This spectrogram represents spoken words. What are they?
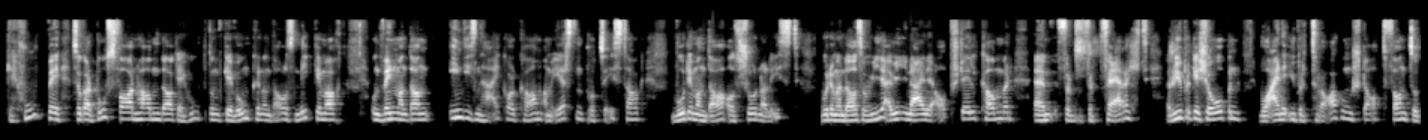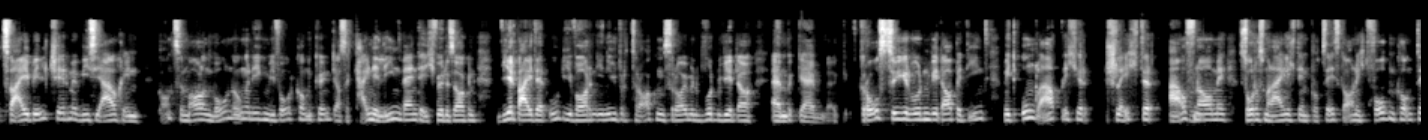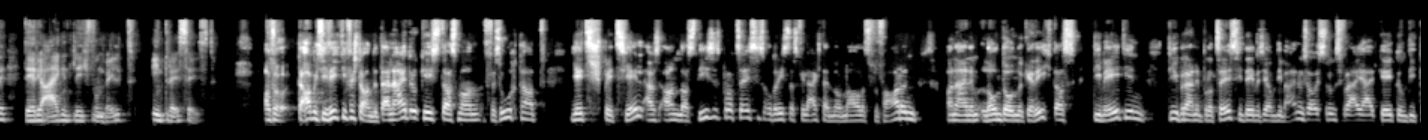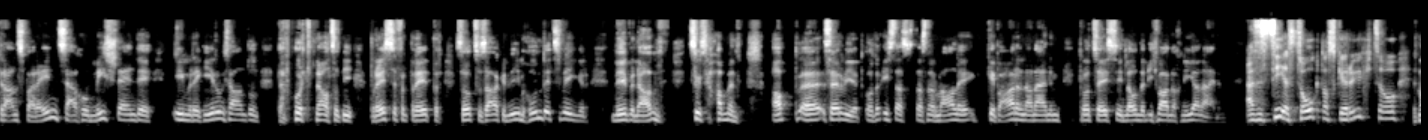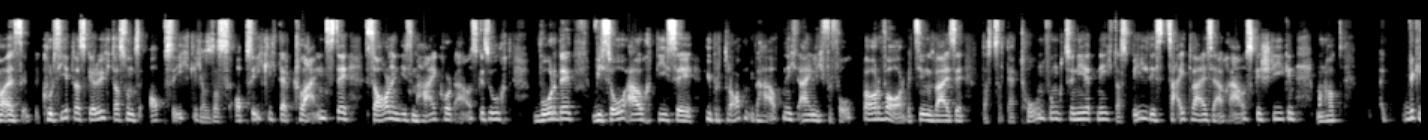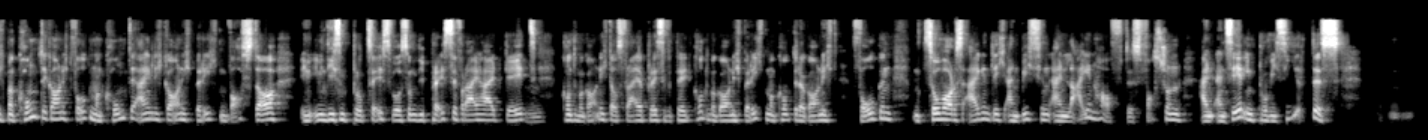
Gehupe, sogar Busfahren haben da gehupt und gewunken und alles mitgemacht. Und wenn man dann in diesen High Court kam, am ersten Prozesstag, wurde man da als Journalist wurde man da so wie, wie in eine Abstellkammer ähm, ver, verpfercht, rübergeschoben, wo eine Übertragung stattfand, so zwei Bildschirme, wie sie auch in ganz normalen Wohnungen irgendwie vorkommen könnte. Also keine Leinwände. Ich würde sagen, wir bei der Uni waren in Übertragungsräumen, wurden wir da ähm, äh, großzügiger wurden wir da bedient mit unglaublicher schlechter Aufnahme, mhm. so dass man eigentlich dem Prozess gar nicht folgen konnte, der ja eigentlich von mhm. Weltinteresse ist. Also da habe ich dich richtig verstanden. Dein Eindruck ist, dass man versucht hat, jetzt speziell aus Anlass dieses Prozesses oder ist das vielleicht ein normales Verfahren an einem Londoner Gericht, dass die Medien, die über einen Prozess, in dem es ja um die Meinungsäußerungsfreiheit geht, um die Transparenz, auch um Missstände im Regierungshandeln, da wurden also die Pressevertreter sozusagen wie im Hundezwinger nebenan zusammen abserviert. Oder ist das das normale Gebaren an einem Prozess in London? Ich war noch nie an einem. Also es, es zog das Gerücht so, es kursiert das Gerücht, dass uns absichtlich, also dass absichtlich der kleinste Saal in diesem High Court ausgesucht wurde, wieso auch diese Übertragung überhaupt nicht eigentlich verfolgbar war, beziehungsweise dass der Ton funktioniert nicht, das Bild ist zeitweise auch ausgestiegen, man hat wirklich, man konnte gar nicht folgen, man konnte eigentlich gar nicht berichten, was da in, in diesem Prozess, wo es um die Pressefreiheit geht, mhm. konnte man gar nicht als freier Pressevertreter, konnte man gar nicht berichten, man konnte da gar nicht folgen. Und so war es eigentlich ein bisschen ein laienhaftes, fast schon ein, ein sehr improvisiertes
